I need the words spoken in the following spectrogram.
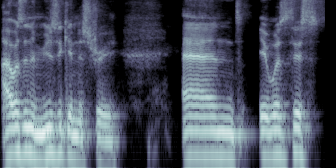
I was in the music industry and it was this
